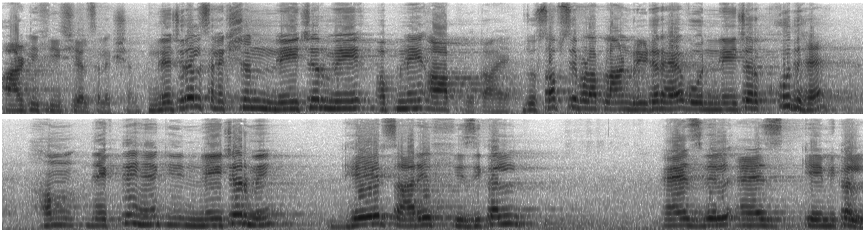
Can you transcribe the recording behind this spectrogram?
artificial selection natural selection nature में अपने आप होता है। जो सबसे बड़ा प्लांट ब्रीडर है, वो नेचर खुद है। हम देखते हैं कि नेचर में ढेर सारे physical as well as chemical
